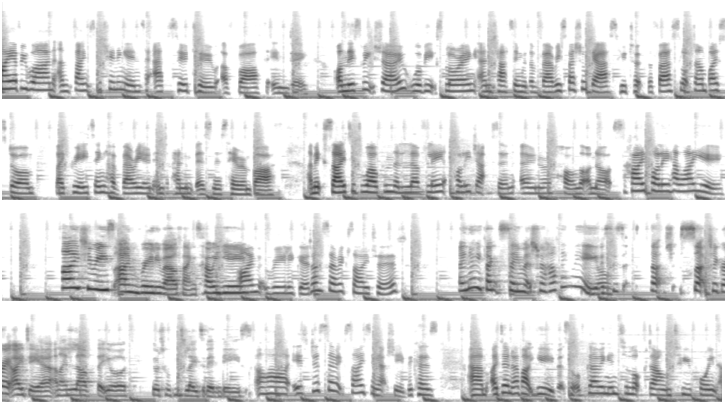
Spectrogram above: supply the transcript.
Hi, everyone, and thanks for tuning in to episode two of Bath Indie. On this week's show, we'll be exploring and chatting with a very special guest who took the first lockdown by storm by creating her very own independent business here in Bath. I'm excited to welcome the lovely Polly Jackson, owner of Whole Lot of Knots. Hi, Polly, how are you? Hi, Cherise. I'm really well, thanks. How are you? I'm really good. I'm so excited. I know. Thanks so much for having me. This is such such a great idea, and I love that you're you're talking to loads of indies. Ah, it's just so exciting actually because um, I don't know about you, but sort of going into lockdown 2.0,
